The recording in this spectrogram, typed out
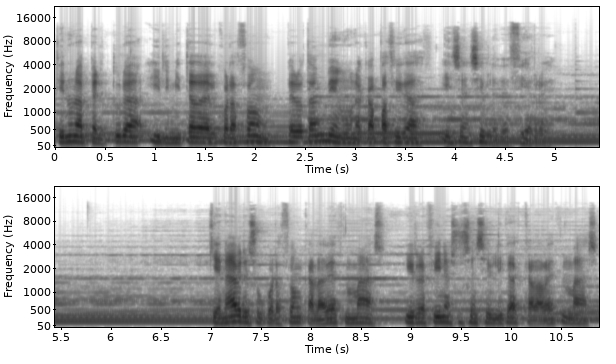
tiene una apertura ilimitada del corazón, pero también una capacidad insensible de cierre. Quien abre su corazón cada vez más y refina su sensibilidad cada vez más,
